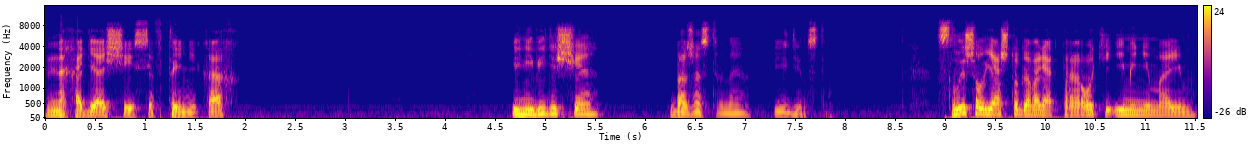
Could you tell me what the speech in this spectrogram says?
находящиеся в тайниках и не видящие божественное единства. Слышал я, что говорят пророки именем моим,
